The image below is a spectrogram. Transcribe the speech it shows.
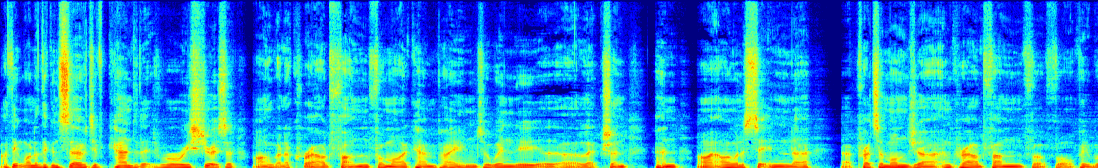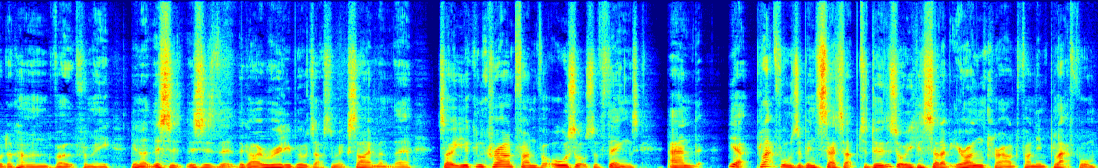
I think one of the Conservative candidates, Rory Stewart, said, I'm going to crowdfund for my campaign to win the uh, election. And I, I want to sit in uh, uh, Pret a Manger and crowdfund for, for people to come and vote for me. You know, this is this is the, the guy really builds up some excitement there. So you can crowdfund for all sorts of things. And yeah, platforms have been set up to do this, or you can set up your own crowdfunding platform.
